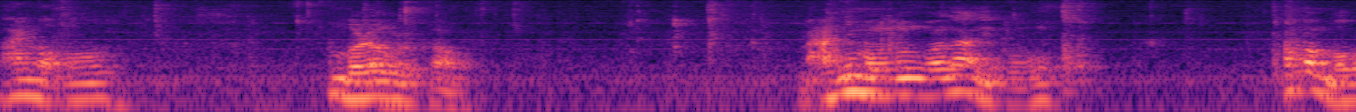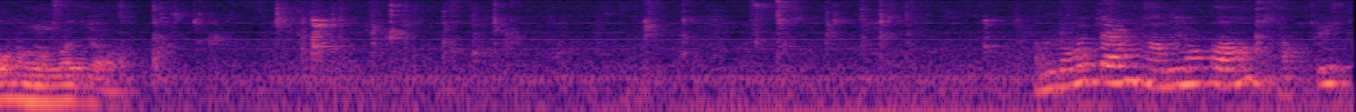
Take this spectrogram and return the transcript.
많이 먹어. 뭐라 그럴까 많이 먹는 건 아니고 한번 먹어보는 거죠 안 먹을 때는 밥 먹어. 밥도 있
